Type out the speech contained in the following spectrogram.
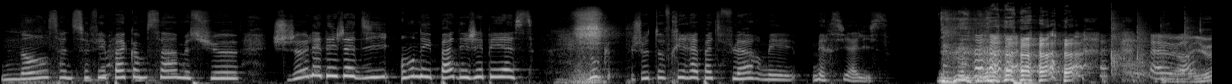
Non, ça ne se fait pas comme ça, monsieur. Je l'ai déjà dit, on n'est pas des GPS. Donc je t'offrirai pas de fleurs, mais merci Alice. Merveilleux.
